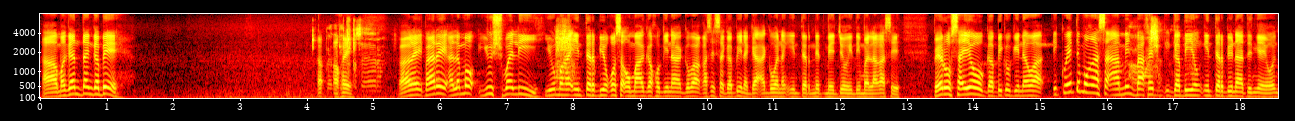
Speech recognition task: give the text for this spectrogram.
uh, magandang gabi. Uh, okay. Pare, pare, alam mo, usually, yung mga interview ko sa umaga ko ginagawa kasi sa gabi nag-aagawa ng internet medyo hindi malakas eh. Pero sa'yo, gabi ko ginawa. Ikwento mo nga sa amin bakit gabi yung interview natin ngayon.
